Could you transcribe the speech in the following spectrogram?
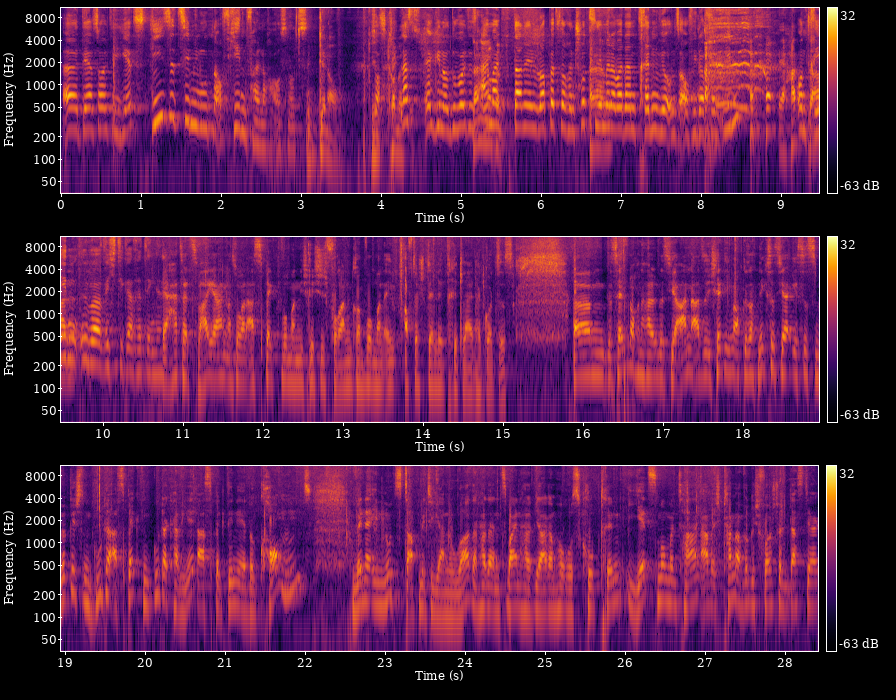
äh, der sollte jetzt diese zehn Minuten auf jeden Fall noch ausnutzen. Genau. So, lass, äh, genau, du wolltest Daniel einmal. Ähm. Daniel Lopez noch in Schutz nehmen, aber dann trennen wir uns auch wieder von ihm und gerade- reden über wichtigere Dinge. Er hat seit zwei Jahren so einen Aspekt, wo man nicht richtig vorankommt, wo man auf der Stelle tritt, leider Gottes. Ähm, das hält noch ein halbes Jahr an. Also ich hätte ihm auch gesagt, nächstes Jahr ist es wirklich ein guter Aspekt, ein guter Karriereaspekt, den er bekommt, wenn er ihn nutzt ab Mitte Januar. Dann hat er einen zweieinhalb Jahre im Horoskop drin. Jetzt momentan, aber ich kann mir wirklich vorstellen, dass der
